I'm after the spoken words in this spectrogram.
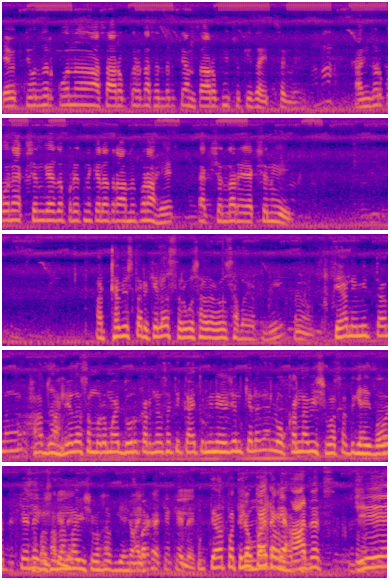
त्या व्यक्तीवर जर कोण असा आरोप करत असेल तर त्यांचा आरोप ही चुकीचा आहेत सगळे. आणि जर कोण ॲक्शन घ्यायचा प्रयत्न केला तर आम्ही पण आहे. ॲक्शनला रिॲक्शन येईल. अठ्ठावीस तारखेला सर्वसाधारण सभा आहे आपली. त्या निमित्तानं हा झालेला संभ्रम आहे दूर करण्यासाठी काय तुम्ही नियोजन केलं का? लोकांना विश्वासात हो, घ्यायचं सभासदांना केलंय. विश्वासात घ्यायचं. त्या शंभर काय करणार? आजच जी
